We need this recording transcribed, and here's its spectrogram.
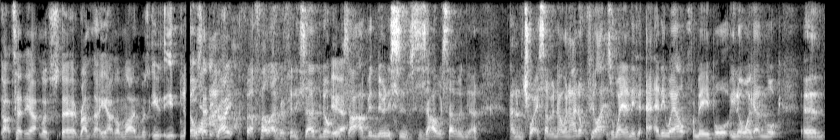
that Teddy Atlas uh, rant that he had online was he, he, you know he said it I, right. I, felt, I felt everything he said. You know, I mean? Yeah. I, I've been doing this since, since I was seven, yeah, and I'm 27 now, and I don't feel like there's a way any any way out for me. But you know, again, look, um,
